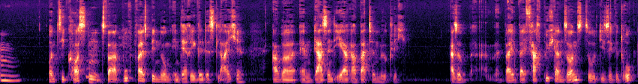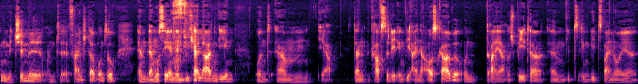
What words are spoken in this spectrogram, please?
Mhm. Und sie kosten zwar Buchpreisbindung in der Regel das gleiche, aber ähm, da sind eher Rabatte möglich. Also äh, bei, bei Fachbüchern sonst, so diese gedruckten mit Schimmel und äh, Feinstaub und so, ähm, da musst du ja in den Bücherladen gehen und ähm, ja, dann kaufst du dir irgendwie eine Ausgabe und drei Jahre später ähm, gibt es irgendwie zwei neue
